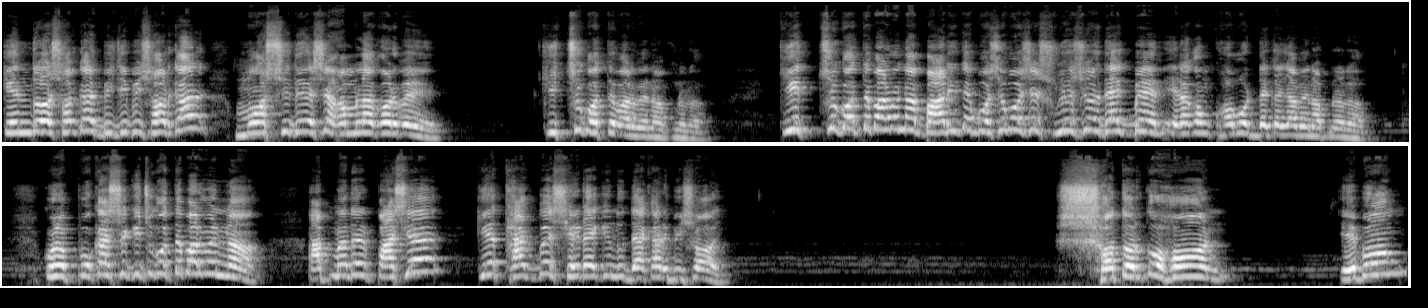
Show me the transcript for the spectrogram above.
কেন্দ্র সরকার, বিজেপি সরকার মসজিদে এসে হামলা করবে। কিচ্ছু করতে পারবেন আপনারা। কিচ্ছু করতে পারবেন না, বাড়িতে বসে বসে শুয়ে শুয়ে দেখবেন, এরকম খবর দেখে যাবেন আপনারা। কোনো প্রকাশ্যে কিছু করতে পারবেন না। আপনাদের পাশে কে থাকবে সেটাই কিন্তু দেখার বিষয়। সতর্ক হন এবং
